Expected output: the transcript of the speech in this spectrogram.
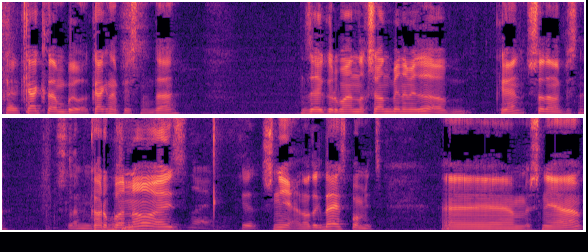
Как, как там было? Как написано, да? За Курбан Нахшан бен Амидо. Кен? Что там написано? Шламим. Карбано Не из... знаем. Шния, ну тогда я вспомнить. Эм, Шния.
